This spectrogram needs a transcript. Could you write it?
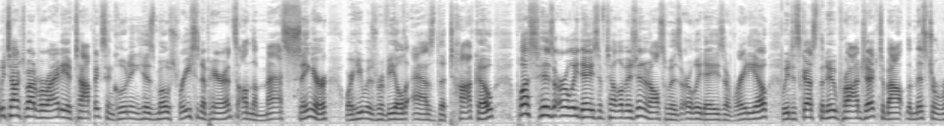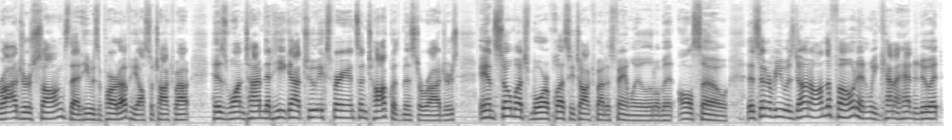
We talked about a variety of topics, including his most recent appearance on The Masked Singer, where he was revealed as the Taco, plus his early days of television and also his early days of radio. We discussed the new project about the Mr. Rogers songs that he was a part of. He also talked about his one time that he got to experience and talk with Mr. Rogers, and so much more. Plus, he talked about his family a little bit also. This interview was done on the phone, and we kind of had to do it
